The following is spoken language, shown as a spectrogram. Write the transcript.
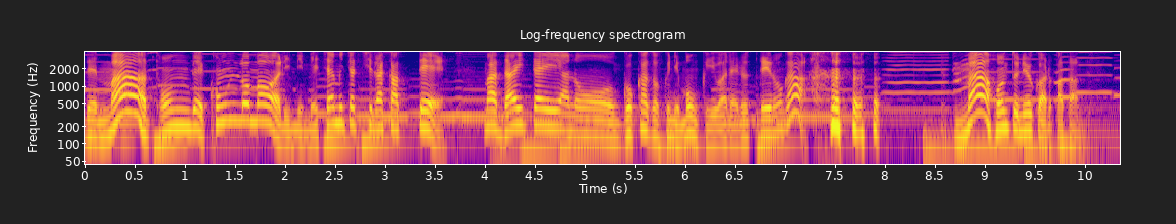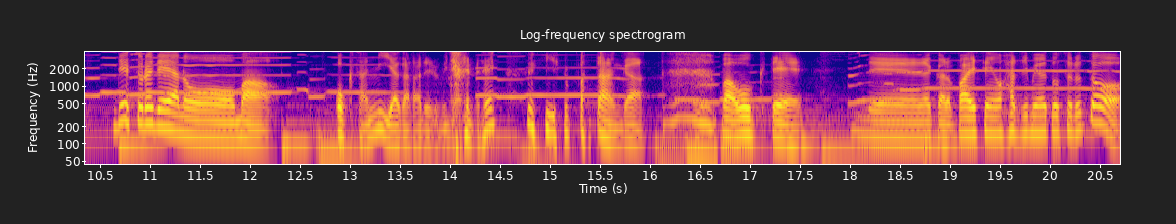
でまあ飛んでコンロ周りにめちゃめちゃ散らかってまあ大体あのご家族に文句言われるっていうのが まあ本当によくあるパターンです。で、それで、あのー、まあ、奥さんに嫌がられるみたいなね。いうパターンが、まあ多くて、で、だから焙煎を始めようとすると、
